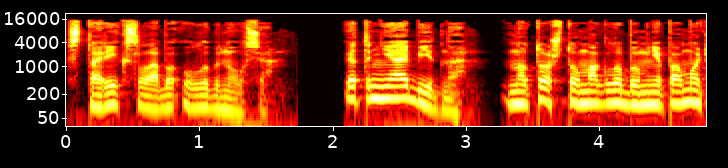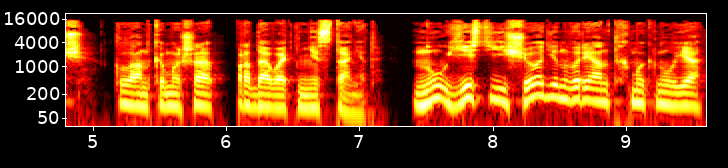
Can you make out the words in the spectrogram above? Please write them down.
Старик слабо улыбнулся. Это не обидно, но то, что могло бы мне помочь, клан Камыша продавать не станет. Ну, есть еще один вариант, хмыкнул я.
